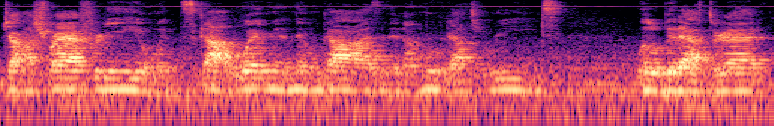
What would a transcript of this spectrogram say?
Josh Rafferty and with Scott Wegman and them guys. And then I moved out to Reed's a little bit after that.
